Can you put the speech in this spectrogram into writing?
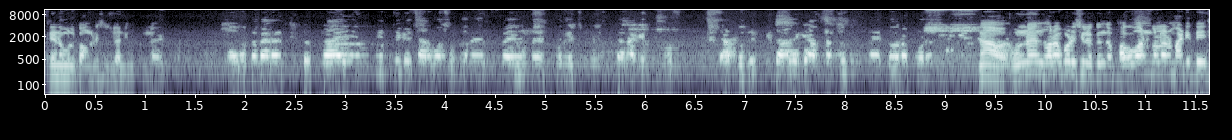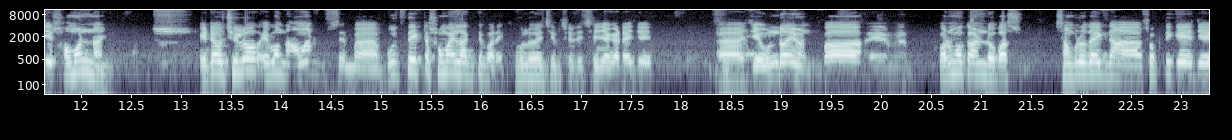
তৃণমূল কংগ্রেসে জয়েনিং করলাম। না উন্নয়ন ধরা পড়েছিল কিন্তু ভগবান গলার মাটিতে যে সমন্বয় এটাও ছিল এবং আমার বুঝতে একটা সময় লাগতে পারে, ভুল হয়েছিল সেটা সেই জায়গাটায় যে যে উন্নয়ন বা কর্মকাণ্ড বা সাম্প্রদায়িক শক্তিকে যে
